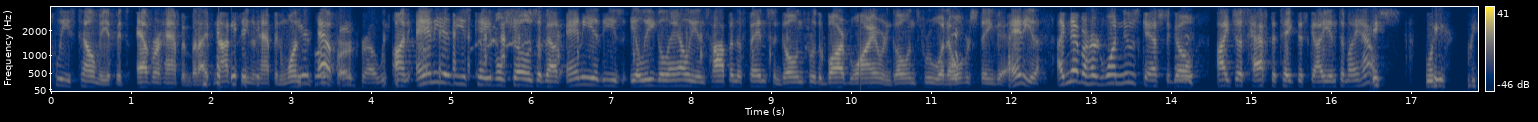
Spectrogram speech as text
please tell me if it's ever happened, but I've not seen it happen once ever on any of these cable shows about any of these illegal aliens hopping the fence and going through the barbed wire and going through what overstaying any of that. I've never heard one newscaster go, I just have to take this guy into my house. we we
